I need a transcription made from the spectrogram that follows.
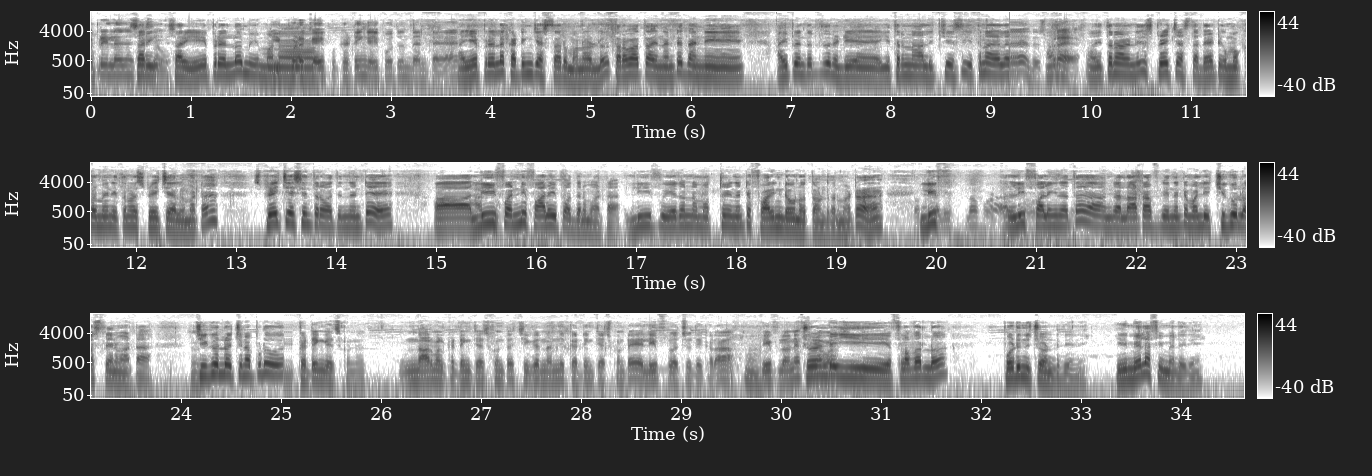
ఏప్రిల్ సారీ సారీ ఏప్రిల్లో మీ మన కటింగ్ అయిపోతుందంటే ఏప్రిల్లో కటింగ్ చేస్తారు మనోళ్ళు. తర్వాత ఏంటంటే దాన్ని అయిపోయిన తర్వాత ఇతనాలు ఇచ్చేసి ఇతనాలు ఇతనాలు అనేది స్ప్రే చేస్తారు. డైరెక్ట్గా మొక్కల మీద ఇతనాలు స్ప్రే చేయాలన్నమాట. స్ప్రే చేసిన తర్వాత ఏంటంటే ఆ లీఫ్ అన్ని ఫాల్ అయిపోద్ది అనమాట లీఫ్ ఏదన్నా మొత్తం ఏంటంటే ఫాలింగ్ డౌన్ అవుతా ఉంటుంది అనమాట లీఫ్ లీఫ్ ఫాలింగ్ తర్వాత ఇంకా లాట్ ఆఫ్ ఏంటంటే మళ్ళీ చిగుర్లు వస్తాయి అనమాట చిగుర్లు వచ్చినప్పుడు కటింగ్ చేసుకున్నారు నార్మల్ కటింగ్ చేసుకుంటే చిగురు అన్ని కటింగ్ చేసుకుంటే లీఫ్ వచ్చుది ఇక్కడ. లీఫ్లోనే చూడండి ఈ ఫ్లవర్లో పొడింది చూడండి దీన్ని. ఇది మేలా ఫీమేల్ ఇది?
